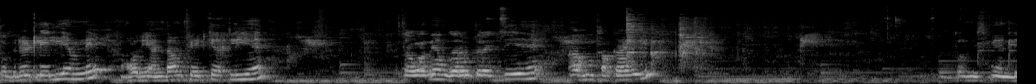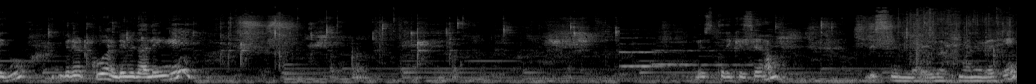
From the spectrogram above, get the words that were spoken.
तो ब्रेड ले लिए हमने और ये अंडा हम फेंट के रख लिए हैं। तवा भी हम गर्म पे रख दिए हैं। अब हम पकाएँगे। तो हम इसमें अंडे को, ब्रेड को अंडे में डालेंगे। तो इस तरीके से हम बिस्मिल्लाहिर्रहमानिर्रहीम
